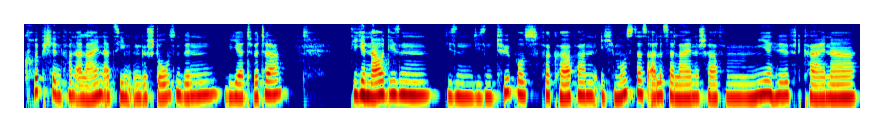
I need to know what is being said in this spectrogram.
Krüppchen von Alleinerziehenden gestoßen bin via Twitter, die genau diesen, diesen, diesen Typus verkörpern. Ich muss das alles alleine schaffen, mir hilft keiner,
